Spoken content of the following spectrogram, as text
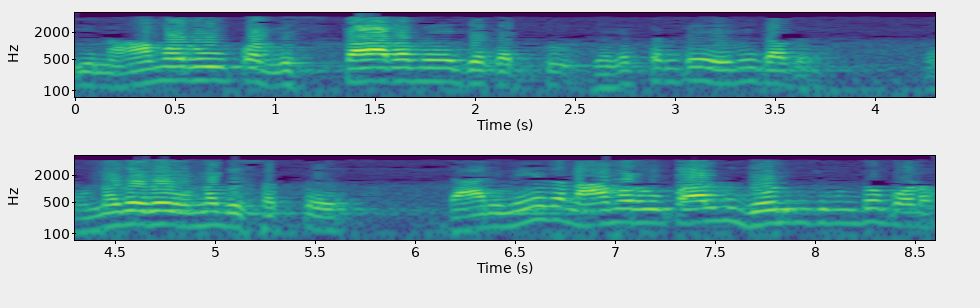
ఈ నామరూప విస్తారమే జగత్తు. జగత్ అంటే ఏమీ కాదు. ఉన్నదేదో ఉన్నది సత్తు. దాని మీద నామరూపాలను జోడించుకుంటూ పోవడం.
